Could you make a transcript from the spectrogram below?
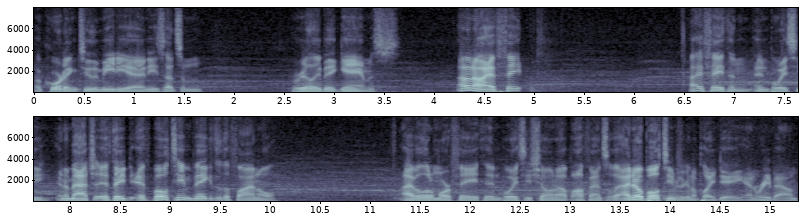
according to the media, and he's had some really big games. I don't know. I have faith. I have faith in, in Boise in a match. If they if both teams make it to the final, I have a little more faith in Boise showing up offensively. I know both teams are going to play D and rebound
